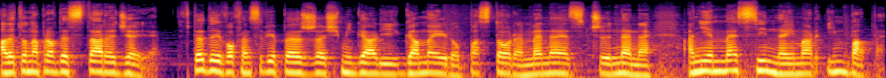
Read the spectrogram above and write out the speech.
Ale to naprawdę stare dzieje. Wtedy w ofensywie PSG śmigali Gameiro, Pastore, Menez czy Nene, a nie Messi, Neymar i Mbappe.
